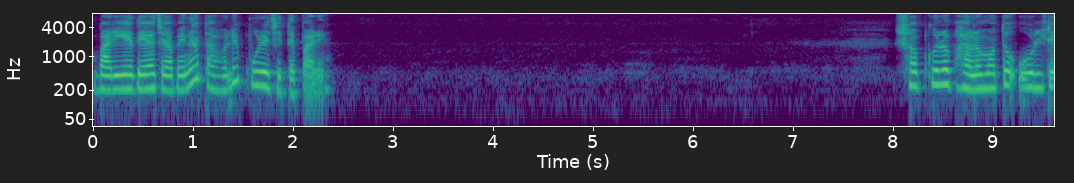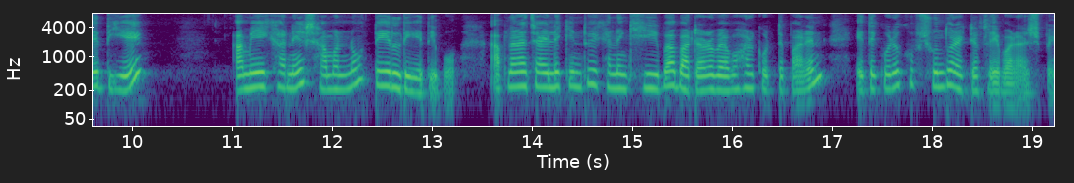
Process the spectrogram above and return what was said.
বাড়িয়ে দেওয়া যাবে না, তাহলে পুড়ে যেতে পারে। সবগুলো ভালো মতো উল্টে দিয়ে আমি এখানে সামান্য তেল দিয়ে দেব। আপনারা চাইলে কিন্তু এখানে ঘি বা বাটারও ব্যবহার করতে পারেন। এতে করে খুব সুন্দর একটা ফ্লেভার আসবে।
